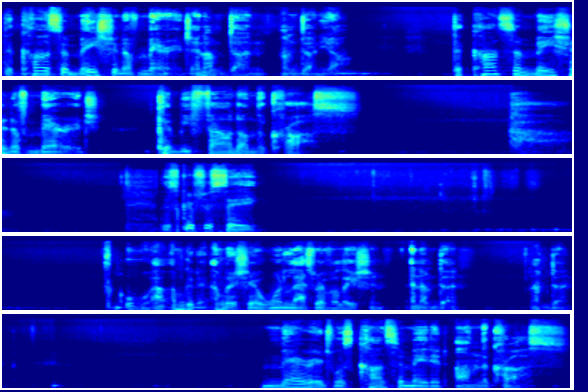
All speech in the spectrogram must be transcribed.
The consummation of marriage, and I'm done, I'm done, y'all. The consummation of marriage can be found on the cross. The scriptures say, Oh, I'm gonna I'm gonna share one last revelation and I'm done. I'm done. Marriage was consummated on the cross.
